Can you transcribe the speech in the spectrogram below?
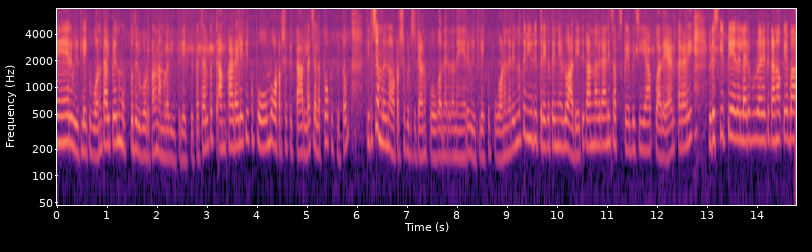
നേരെ വീട്ടിലേക്ക് പോകണം താല്പര്യം മുപ്പത് രൂപ കൊടുക്കണം നമ്മളെ വീട്ടിലേക്ക് കിട്ടുക ചിലപ്പോൾ കടയിലേക്കൊക്കെ പോകുമ്പോൾ ഓട്ടോറിക്ഷ കിട്ടാറില്ല. ചിലപ്പോൾ ഒക്കെ കിട്ടും. തിരിച്ച് നമ്മളിന് ഓട്ടോറിക്ഷ പിടിച്ചിട്ടാണ് പോകുക നേരത്തെ നേരെ വീട്ടിലേക്ക് പോകണം അന്നേരം ഇന്നത്തെ വീഡിയോ ഇത്രയൊക്കെ തന്നെയുള്ളൂ. ആദ്യമായിട്ട് കാണുന്നവരാണെങ്കിൽ സബ്സ്ക്രൈബ് ചെയ്യുക. അതേ ആൾക്കാരാണെങ്കിൽ വീഡിയോ സ്കിപ്പ് ചെയ്ത് എല്ലാവരും മുഴുവനായിട്ട് കാണാം. ഓക്കെ ബാ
